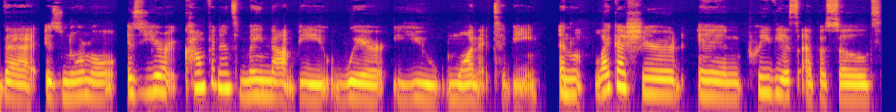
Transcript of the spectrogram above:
that is normal is your confidence may not be where you want it to be. And like I shared in previous episodes,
